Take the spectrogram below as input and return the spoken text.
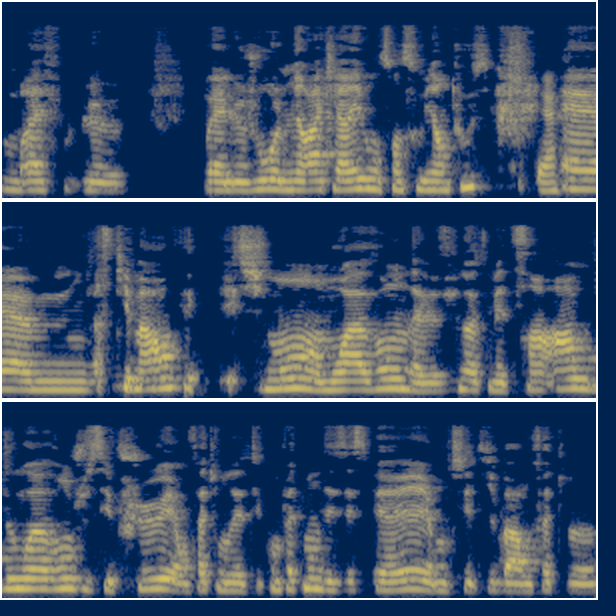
bref, le, ouais, le jour où le miracle arrive, on s'en souvient tous. Euh, ce qui est marrant, c'est qu'effectivement, un mois avant, on avait vu notre médecin, un ou deux mois avant, je sais plus, et en fait, on était complètement désespérés, et on s'est dit, bah, en fait, euh,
